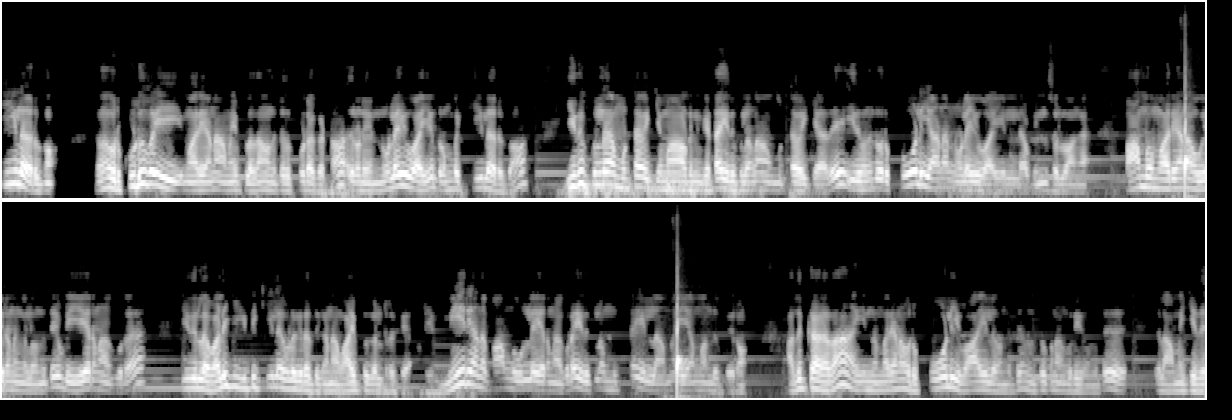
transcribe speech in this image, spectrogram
கீழே இருக்கும். ஒரு குடுவை மாதிரியான அமைப்பில் தான் வந்துட்டு அது கூட கட்டும். இதனுடைய நுழைவாயில் ரொம்ப கீழே இருக்கும். இதுக்குள்ளே முட்டை வைக்குமா அப்படின்னு கேட்டால் இதுக்குள்ளெல்லாம் முட்டை வைக்காது. இது வந்து ஒரு போலியான நுழைவாயில் அப்படின்னு சொல்லுவாங்க. பாம்பு மாதிரியான உயிரினங்கள் வந்துட்டு இப்படி ஏறினா கூட இதில் வலிக்கிக்கிட்டு கீழே விழுகிறதுக்கான வாய்ப்புகள் இருக்குது அப்படி மீறி அந்த பாம்பு உள்ளே ஏறினா கூட இதுக்குள்ளே முட்டை இல்லாமல் ஏமாந்து போயிடும் அதுக்காக தான் இந்த மாதிரியான ஒரு போலி வாயில் வந்துட்டு இந்த தூக்கணாங்குருவி வந்துட்டு இதில் அமைக்குது.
